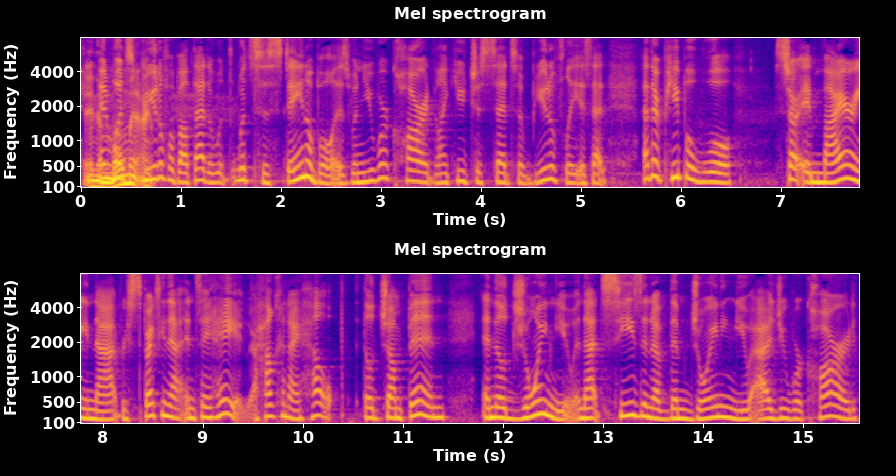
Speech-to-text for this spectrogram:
in and what's moment I- beautiful about that, what's sustainable is when you work hard, like you just said so beautifully, is that other people will start admiring that, respecting that, and say, hey, how can I help? They'll jump in and they'll join you. And that season of them joining you as you work hard,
